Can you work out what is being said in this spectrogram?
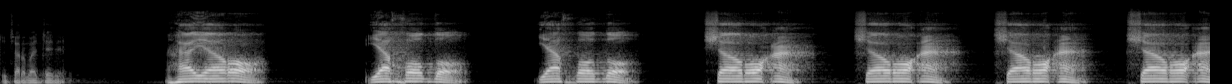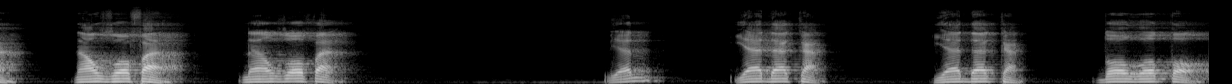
itu cara bacanya. Hayara yakhadha yakhadha syara'a syara'a syara'a syara'a nazafa nazafa kemudian yadaka yadaka dogoto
